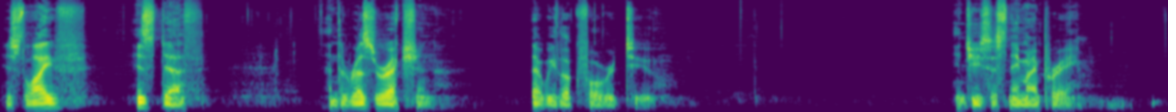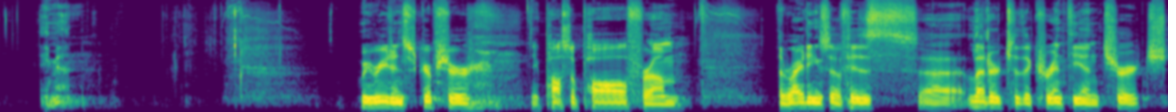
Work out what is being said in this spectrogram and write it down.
his life, his death, and the resurrection that we look forward to. In Jesus' name I pray. Amen. We read in Scripture the Apostle Paul from the writings of his uh, letter to the Corinthian church.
